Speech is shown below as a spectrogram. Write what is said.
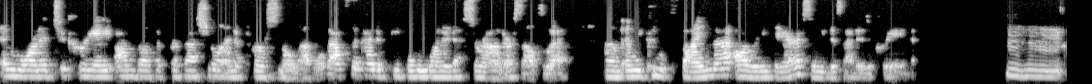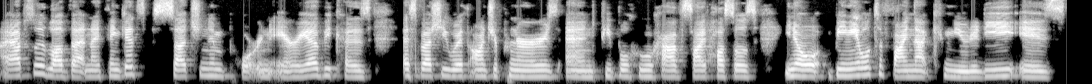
and wanted to create on both a professional and a personal level. That's the kind of people we wanted to surround ourselves with. Um, and we couldn't find that already there so we decided to create it Mm-hmm. I absolutely love that. And I think it's such an important area because, especially with entrepreneurs and people who have side hustles, you know, being able to find that community is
